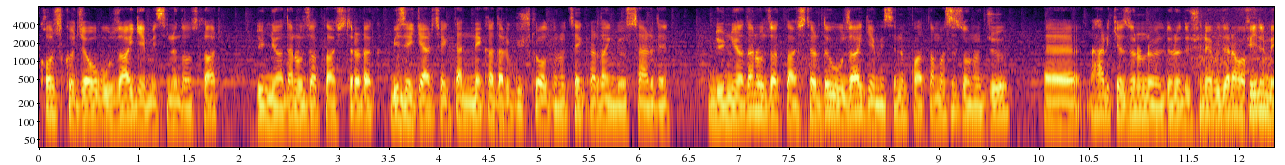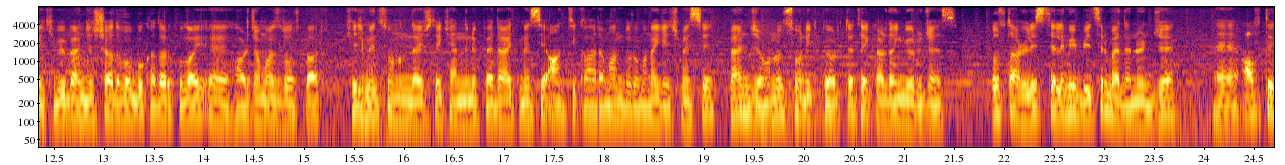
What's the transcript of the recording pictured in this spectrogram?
koskoca o uzay gemisini dostlar dünyadan uzaklaştırarak bize gerçekten ne kadar güçlü olduğunu tekrardan gösterdi. Dünyadan uzaklaştırdığı uzay gemisinin patlaması sonucu e, herkes onun öldüğünü düşünebilir ama film ekibi bence Shadow'u bu kadar kolay e, harcamaz dostlar. Filmin sonunda işte kendini feda etmesi, anti kahraman durumuna geçmesi bence onu Sonic 4'te tekrardan göreceğiz. Dostlar listelemi bitirmeden önce e, After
